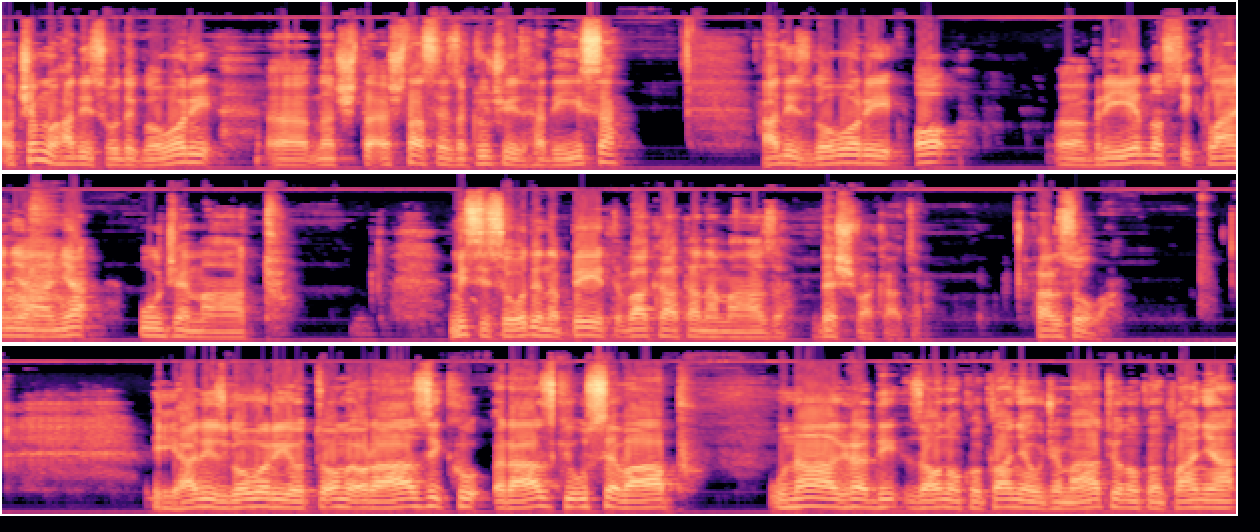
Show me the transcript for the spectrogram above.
o čemu hadis ovdje govori? E, znači šta, šta se zaključuje iz hadisa? Hadis govori o e, vrijednosti klanjanja u džematu. Misli se ovdje na pet vakata namaza, beš vakata, farzova. I hadis govori o tome, o razliku, razliku u sevapu, u nagradi za ono ko klanja u džematu i ono ko klanja,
